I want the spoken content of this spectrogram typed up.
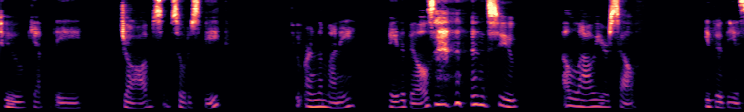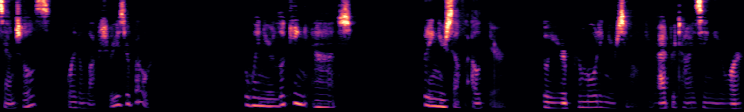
to get the jobs, so to speak, to earn the money, pay the bills, and to allow yourself either the essentials or the luxuries or both. But when you're looking at putting yourself out there, so you're promoting yourself, you're advertising your,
